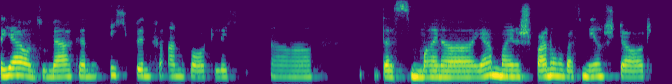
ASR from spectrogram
ja, und zu merken, ich bin verantwortlich, äh, dass meine, ja, meine Spannung, was mir stört,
